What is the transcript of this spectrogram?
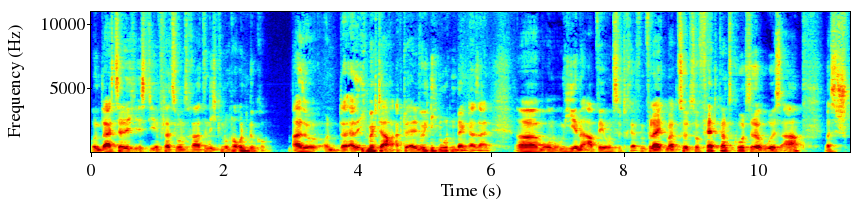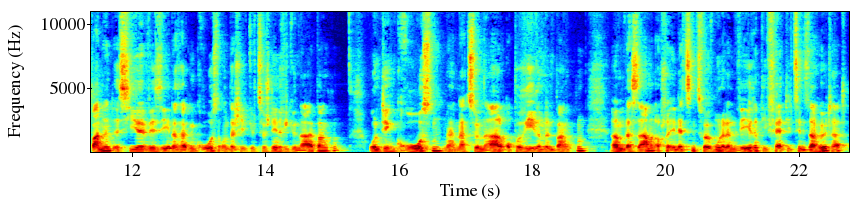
und gleichzeitig ist die Inflationsrate nicht genug nach unten gekommen. Also, und, also ich möchte auch aktuell wirklich nicht Notenbanker sein, ähm, um, um hier eine Abwägung zu treffen. Vielleicht mal zur, zur FED ganz kurz oder USA. Was spannend ist hier, wir sehen, dass es halt einen großen Unterschied gibt zwischen den Regionalbanken und den großen, ne, national operierenden Banken. Ähm, das sah man auch schon in den letzten zwölf Monaten. Während die Fed die Zinsen erhöht hat,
